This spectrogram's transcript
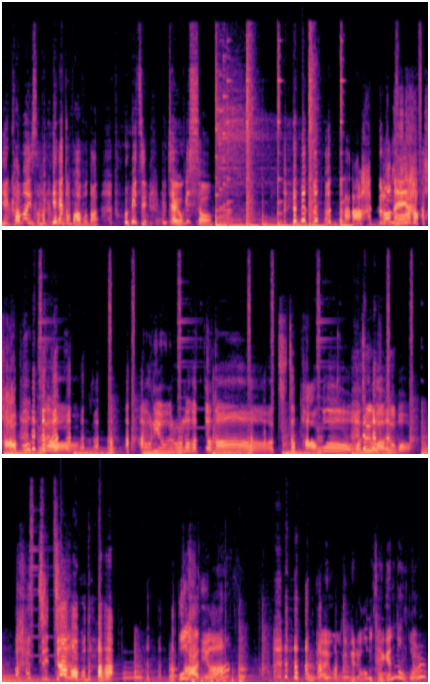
얘 가만히 있어봐 얘도 바보다 보이지? 김차 여기 있어 아, 아 그러네. 아, 바보, 뭐야. 아, 우리 여기로 올라갔잖아. 아, 진짜 바보. 어, 저기 봐, 봐. 진짜 바보다 뭐가 아니야? 야, 이거 우리 내려가도 되겠는걸?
